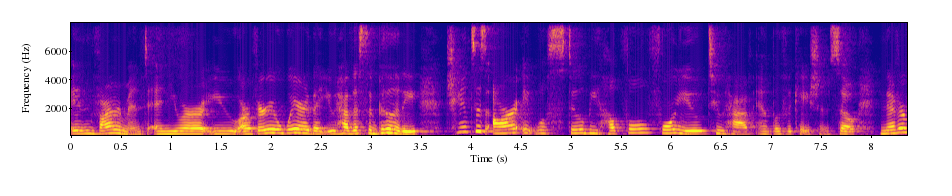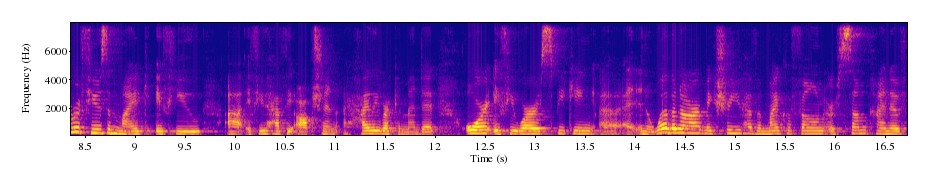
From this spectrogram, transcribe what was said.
environment and you are you are very aware that you have this ability chances are it will still be helpful for you to have amplification. So never refuse a mic if you uh, if you have the option. I highly recommend it. Or if you are speaking uh, in a webinar make sure you have a microphone or some kind of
